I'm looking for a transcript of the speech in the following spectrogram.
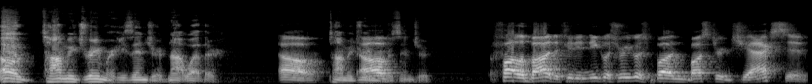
Oh, Tommy Dreamer. He's injured, not weather. Oh, Tommy Dreamer Oh. was injured. Followed by defeated Rigos, Bud, Buster Jackson.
